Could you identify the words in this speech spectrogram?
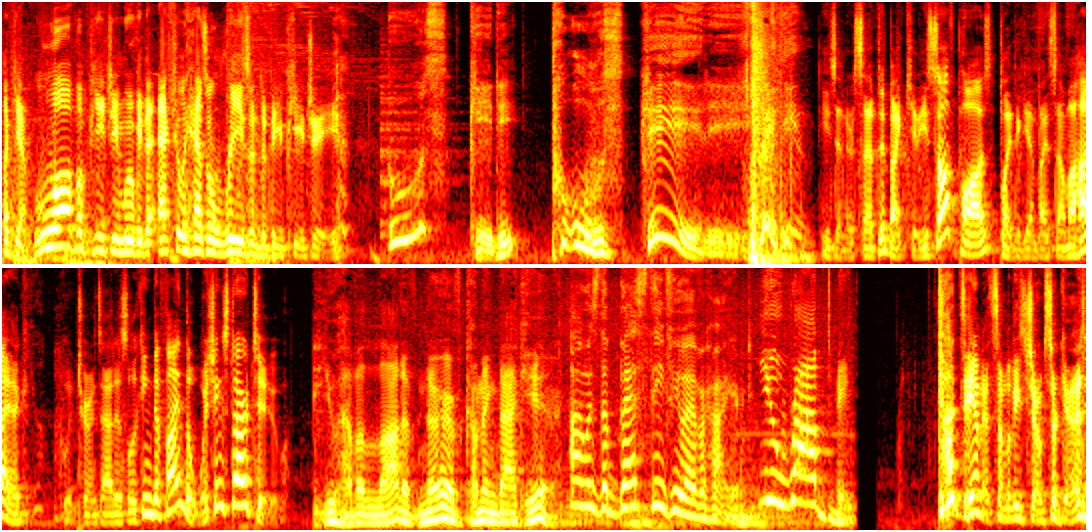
Again, love a PG movie that actually has a reason to be PG. Booze? Kitty? Pooze. Kitty. He's intercepted by Kitty Softpaws, played again by Salma Hayek, who it turns out is looking to find the Wishing Star too. You have a lot of nerve coming back here. I was the best thief you ever hired. You robbed me. God damn it, some of these jokes are good.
